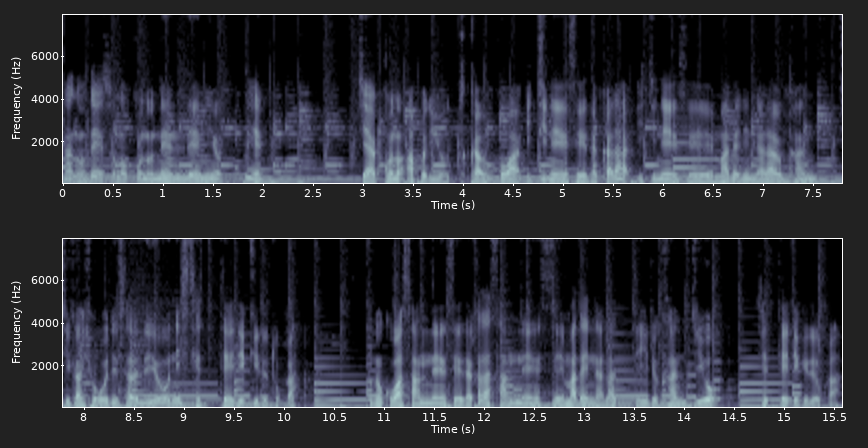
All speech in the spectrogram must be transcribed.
なので、その子の年齢によって、じゃあこのアプリを使う子は1年生だから1年生までに習う漢字が表示されるように設定できるとか、この子は3年生だから3年生までに習っている漢字を設定できるとか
